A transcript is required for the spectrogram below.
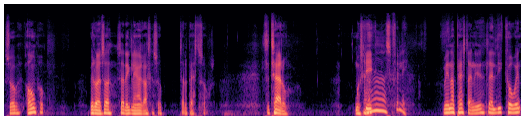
suppe ovenpå. Ved du hvad, så, så er det ikke længere græskarsuppe, så er det pastasauce. Så tager du måske ja. Ah, selvfølgelig. Vender pastaen i det, lad det lige koge ind,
